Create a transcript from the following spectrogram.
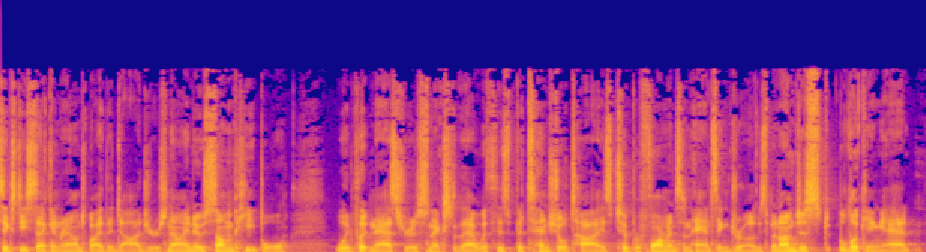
62nd round by the Dodgers. Now, I know some people would put an asterisk next to that with his potential ties to performance enhancing drugs, but I'm just looking at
